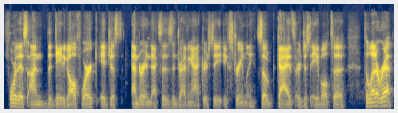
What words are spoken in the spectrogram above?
for this on the data golf work, it just under indexes and driving accuracy extremely. So guys are just able to to let it rip.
